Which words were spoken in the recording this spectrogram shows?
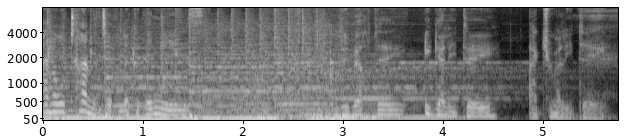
an alternative look at the news. Liberté, égalité, actualité.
